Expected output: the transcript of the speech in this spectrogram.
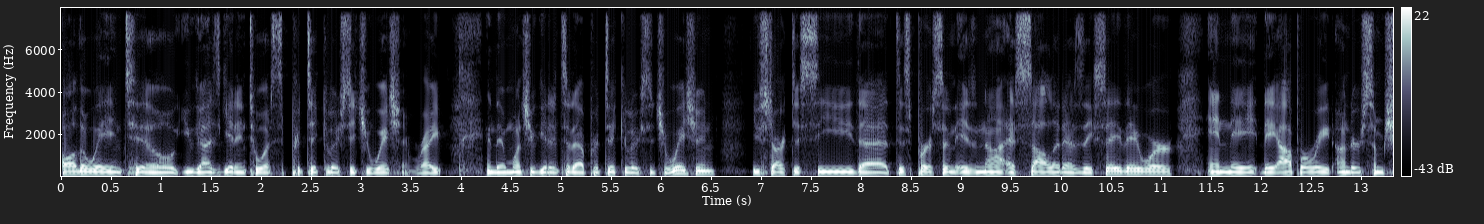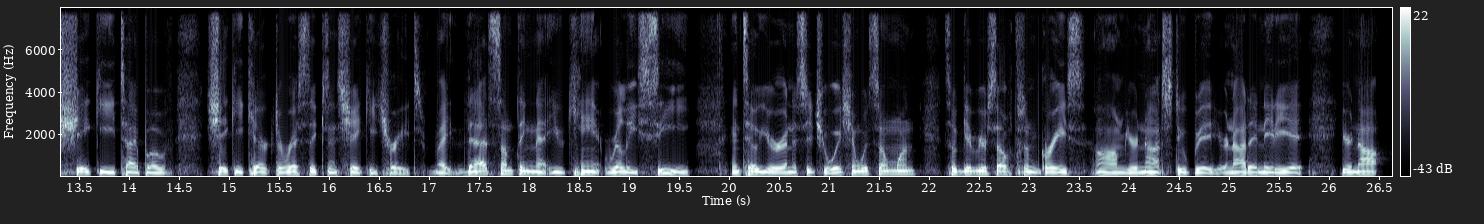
all the way until you guys get into a particular situation right? And then once you get into that particular situation you start to see that this person is not as solid as they say they were and they they operate under some shaky type of shaky characteristics and shaky traits. Right that's something that you can't really see until you're in a situation with someone. So give yourself some grace. Um, you're not stupid. You're not an idiot. You're not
